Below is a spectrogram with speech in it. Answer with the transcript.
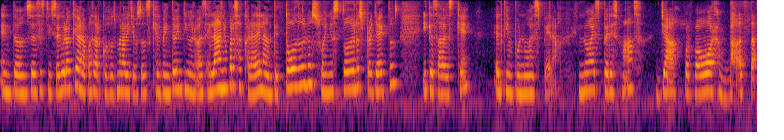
Entonces estoy segura que van a pasar cosas maravillosas, que el 2021 es el año para sacar adelante todos los sueños, todos los proyectos y que sabes que el tiempo no espera no esperes más. Ya, por favor, basta.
